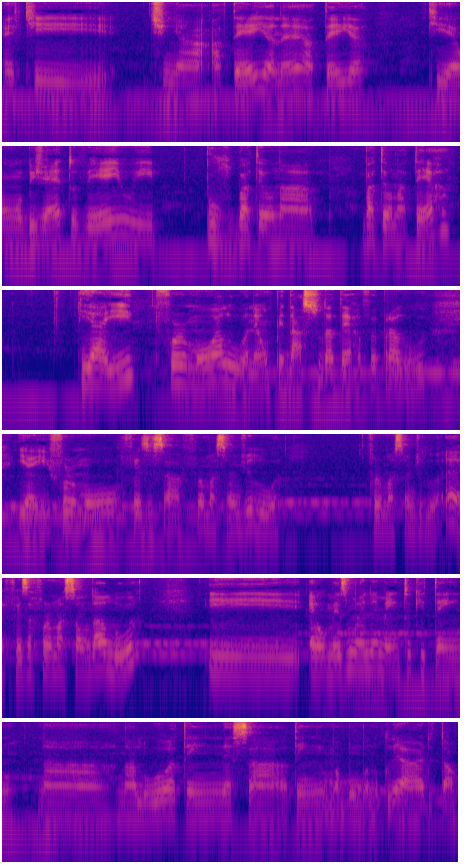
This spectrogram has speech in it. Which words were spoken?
é que tinha a teia, né? A teia que é um objeto veio e bateu na bateu na Terra e aí formou a Lua, né? Um pedaço da Terra foi para a Lua e aí formou, fez essa formação de Lua formação de lua. É, fez a formação da lua e é o mesmo elemento que tem na, na lua, tem nessa tem uma bomba nuclear e tal.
